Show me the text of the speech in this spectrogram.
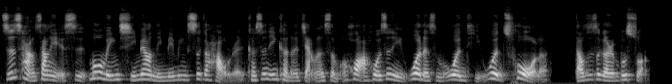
职场上也是莫名其妙，你明明是个好人，可是你可能讲了什么话，或是你问了什么问题问错了，导致这个人不爽。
